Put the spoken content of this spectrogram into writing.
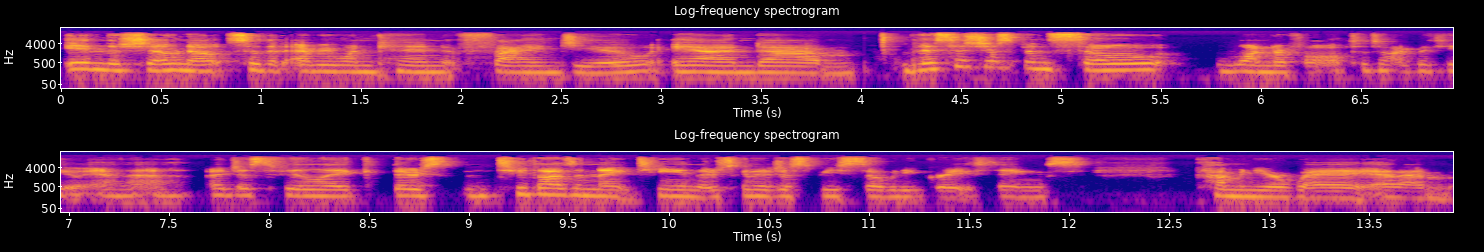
in the show notes so that everyone can find you. And um, this has just been so wonderful to talk with you, Anna. I just feel like there's in 2019, there's going to just be so many great things coming your way. And I'm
